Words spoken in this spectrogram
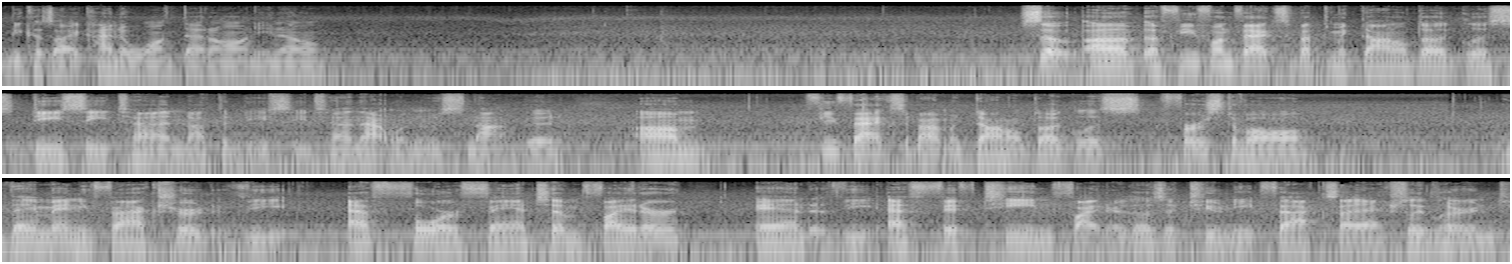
because I kind of want that on, you know? So, uh, a few fun facts about the McDonnell Douglas DC-10, not the DC-10, that one was not good. Um, a few facts about McDonnell Douglas. First of all, they manufactured the F-4 Phantom fighter and the F-15 fighter. Those are two neat facts I actually learned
